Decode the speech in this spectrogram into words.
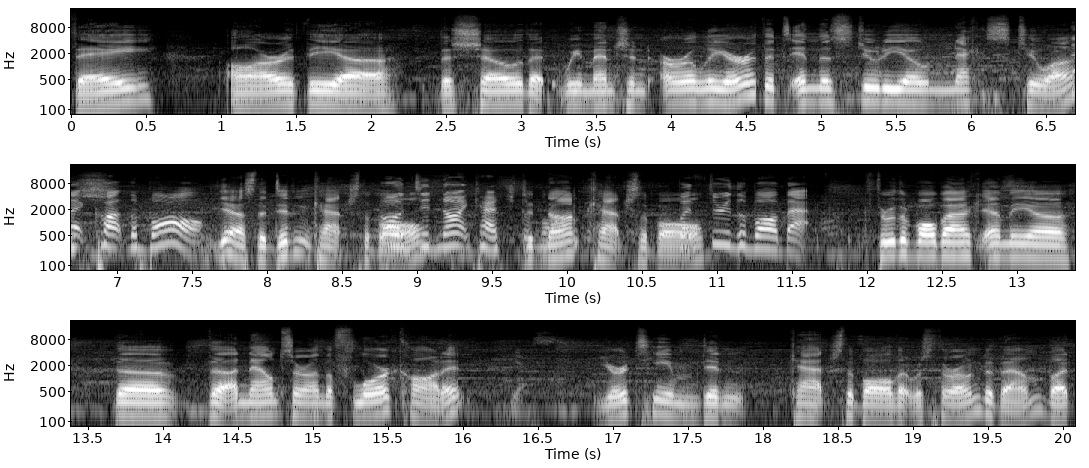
they are the uh, the show that we mentioned earlier that's in the studio next to us. That caught the ball. Yes, that didn't catch the ball. Oh, did not catch the Did ball. Did not catch the ball. But threw the ball back. Threw the ball back, and the uh, the the announcer on the floor caught it. Yes. Your team didn't catch the ball that was thrown to them, but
